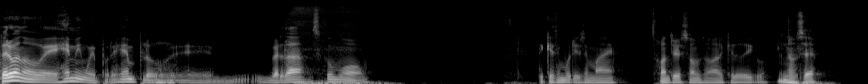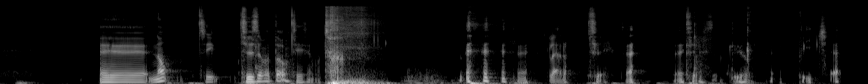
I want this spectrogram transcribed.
Pero bueno, eh, Hemingway, por ejemplo, eh, ¿verdad? Es como. ¿De qué se murió ese Mae? Hunter Thompson, ahora que lo digo. No sé. Eh, no, sí, ¿Sí se mató? sí se mató. claro, Sí. Sentido. picha.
